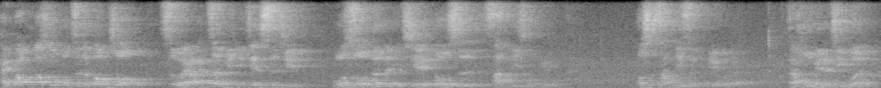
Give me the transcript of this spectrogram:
还包括说我这个动作是我要来证明一件事情，我所得的一切都是上帝所给我的，都是上帝所给我的。在后面的经文，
